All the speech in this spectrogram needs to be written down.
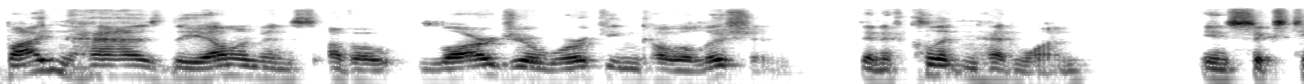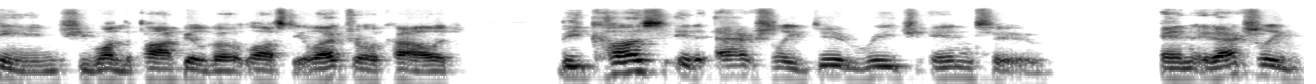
Biden has the elements of a larger working coalition than if Clinton had won in 16. She won the popular vote, lost the electoral college, because it actually did reach into, and it actually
